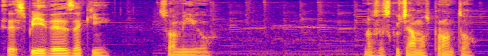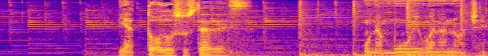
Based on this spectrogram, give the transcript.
Se despide desde aquí su amigo. Nos escuchamos pronto. Y a todos ustedes, una muy buena noche.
